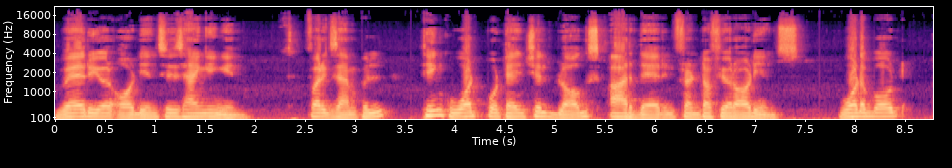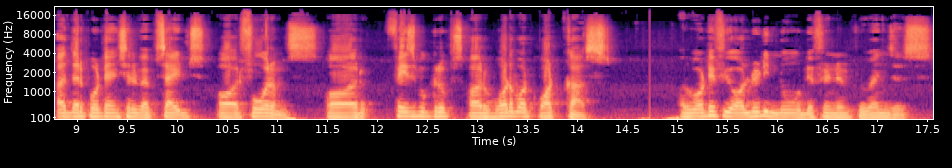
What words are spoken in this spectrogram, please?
where your audience is hanging in. For example think what potential blogs are there in front of your audience. What about other potential websites or forums or facebook groups or what about podcasts or what if you already know different influencers?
